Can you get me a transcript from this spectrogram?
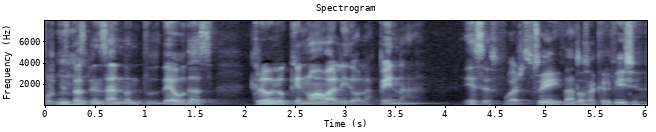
porque estás pensando en tus deudas, creo yo que no ha valido la pena ese esfuerzo. Sí, tanto sacrificio.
